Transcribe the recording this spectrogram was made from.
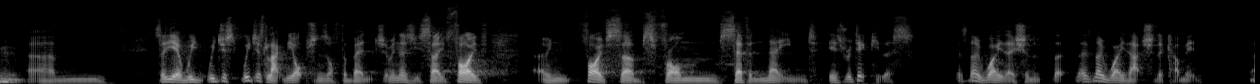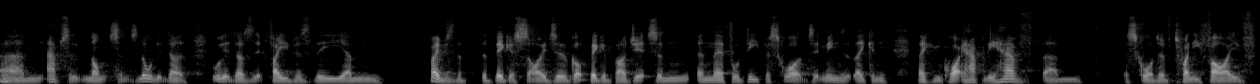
Mm. Um, so yeah, we, we just we just lack the options off the bench. I mean, as you say, five I mean five subs from seven named is ridiculous. There's no way they should. There's no way that should have come in. Mm. Um, absolute nonsense. And all it does, all it does is it favours the um, favours the, the bigger sides who have got bigger budgets and, and therefore deeper squads. It means that they can they can quite happily have um, a squad of 25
